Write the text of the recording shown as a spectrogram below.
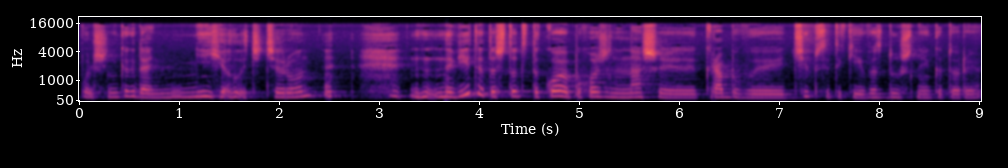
больше никогда не ела чичарон. На вид это что-то такое похоже на наши крабовые чипсы, такие воздушные, которые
